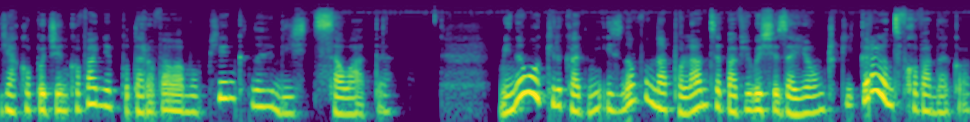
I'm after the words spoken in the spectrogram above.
jako podziękowanie podarowała mu piękny liść sałatę. Minęło kilka dni i znowu na polance bawiły się zajączki, grając w chowanego.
